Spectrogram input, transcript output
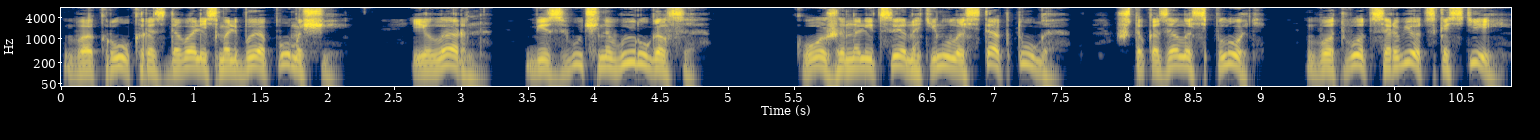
Вокруг раздавались мольбы о помощи, и Ларн беззвучно выругался. Кожа на лице натянулась так туго, что казалось плоть вот-вот сорвет с костей.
